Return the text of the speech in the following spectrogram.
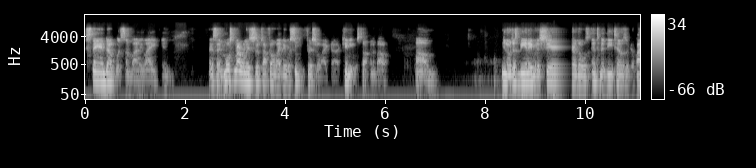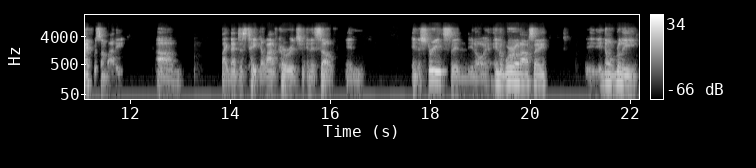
stand up with somebody. Like and like I said most of my relationships I felt like they were superficial like uh, Kenny was talking about. Um you know just being able to share those intimate details of your life with somebody um like that just take a lot of courage in itself. And in the streets and you know in the world i'll say it, it don't really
